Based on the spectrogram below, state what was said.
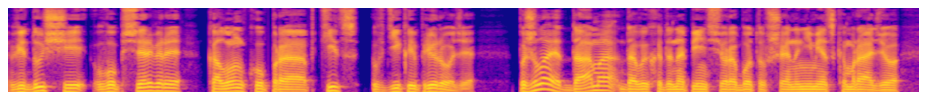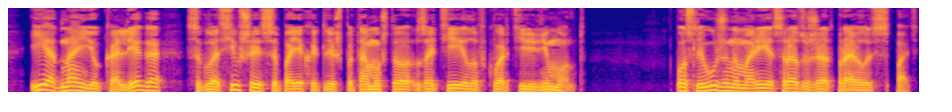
ведущий в обсервере колонку про птиц в дикой природе, пожилая дама, до выхода на пенсию работавшая на немецком радио – и одна ее коллега, согласившаяся поехать лишь потому, что затеяла в квартире ремонт. После ужина Мария сразу же отправилась спать.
